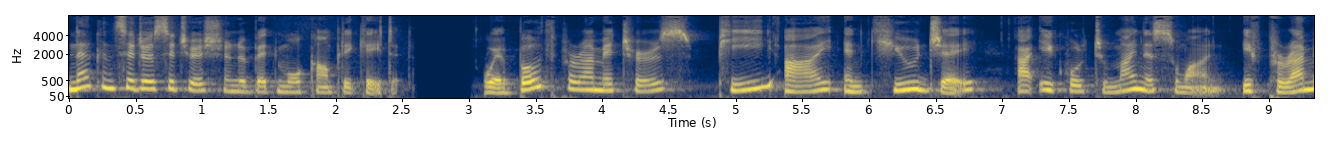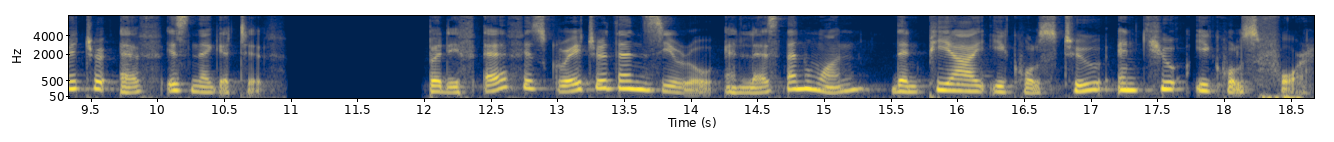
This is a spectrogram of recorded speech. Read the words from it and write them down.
Now consider a situation a bit more complicated, where both parameters pi and qj are equal to minus 1 if parameter f is negative. But if f is greater than 0 and less than 1, then pi equals 2 and q equals 4.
